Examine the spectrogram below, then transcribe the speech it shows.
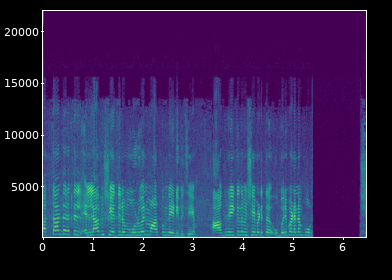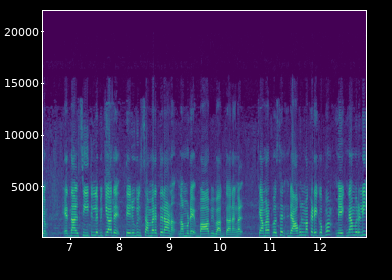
പത്താം തരത്തിൽ എല്ലാ വിഷയത്തിലും മുഴുവൻ മാർക്കും നേടി വിജയം. ആഗ്രഹിക്കുന്ന വിഷയമെടുത്ത് ഉപരിപഠനം പൂർത്തി ലക്ഷ്യം. എന്നാൽ സീറ്റ് ലഭിക്കാതെ തെരുവിൽ സമരത്തിലാണ് നമ്മുടെ ഭാവി വാഗ്ദാനങ്ങൾ. ക്യാമറ പേഴ്സൺ രാഹുൽ മക്കടയ്ക്കൊപ്പം മേഘ്ന മുരളി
